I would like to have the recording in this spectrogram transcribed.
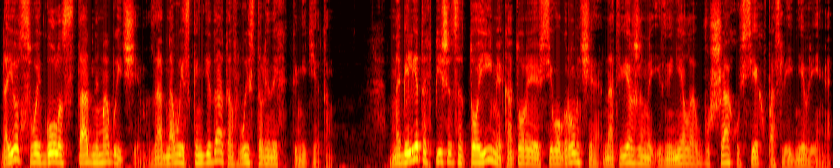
дает свой голос стадным обычаям за одного из кандидатов, выставленных комитетом. На билетах пишется то имя, которое всего громче натверженно извинело в ушах у всех в последнее время.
